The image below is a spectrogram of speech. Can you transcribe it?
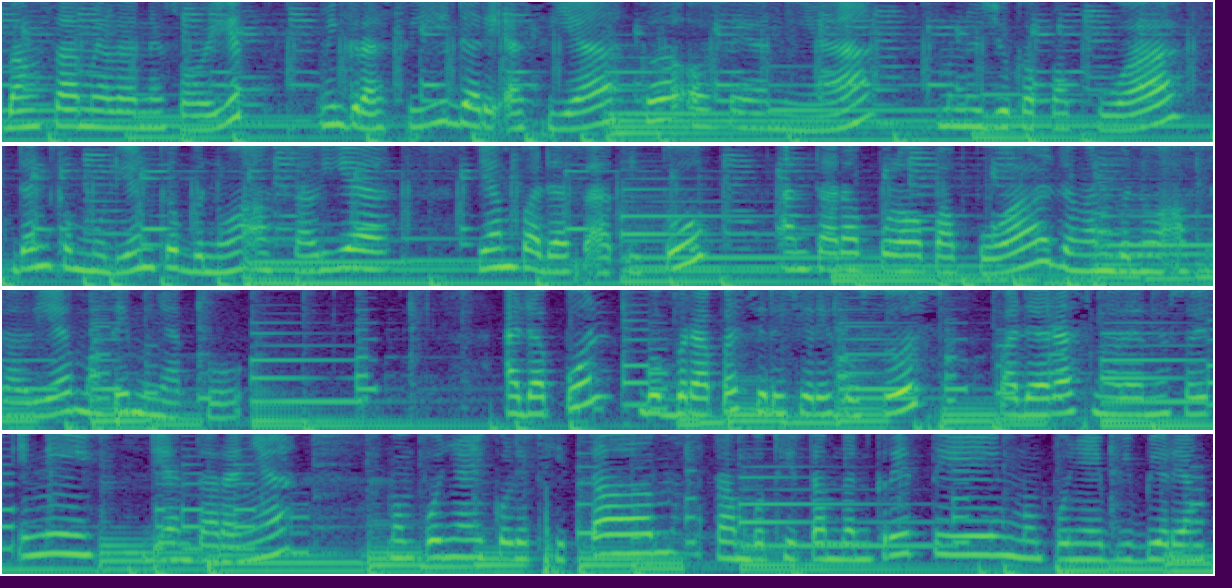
Bangsa melanesoid migrasi dari Asia ke Oseania menuju ke Papua dan kemudian ke benua Australia yang pada saat itu antara Pulau Papua dengan benua Australia masih menyatu. Adapun beberapa ciri-ciri khusus pada ras melanosoid ini, di antaranya mempunyai kulit hitam, rambut hitam dan keriting, mempunyai bibir yang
